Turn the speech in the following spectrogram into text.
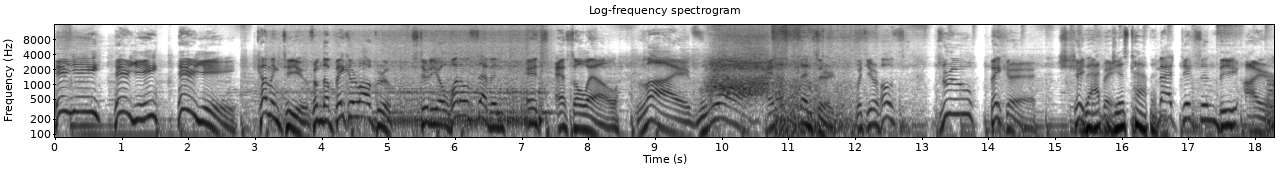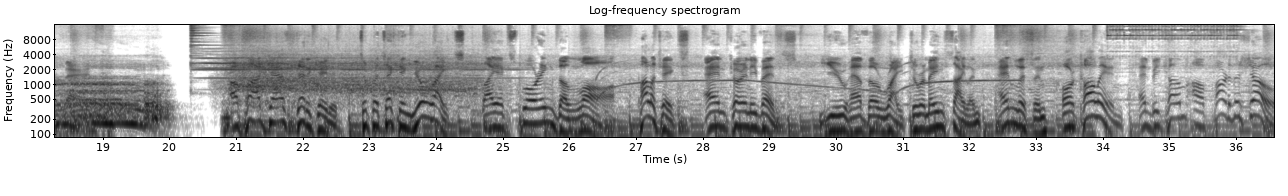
Hear ye, hear ye, hear ye. Coming to you from the Baker Law Group, Studio 107, it's SOL. Live, raw, and uncensored. With your host, Drew Baker. Shake That bake. just happened. Matt Dixon, the Iron Man. A podcast dedicated to protecting your rights by exploring the law, politics, and current events. You have the right to remain silent and listen or call in and become a part of the show.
